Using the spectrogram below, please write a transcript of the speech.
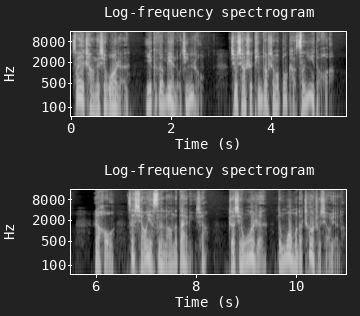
在场那些倭人一个个面露惊容，就像是听到什么不可思议的话。然后在小野四郎的带领下，这些倭人都默默地撤出校园了。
